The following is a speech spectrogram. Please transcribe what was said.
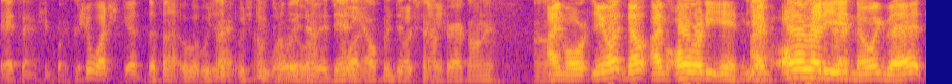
it's actually quite we good. should watch it. Good. That's not. We should, Alright, we should I'm do one totally of, one down. of those Danny watch- Elfman did the watch nights. soundtrack on it. Um, I'm or you know what? No, I'm already in. Yeah, I'm already exactly. in knowing that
